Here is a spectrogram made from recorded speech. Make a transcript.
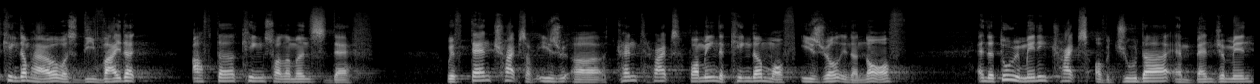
kingdom, however, was divided after King Solomon's death, with 10 tribes of Israel, uh, 10 tribes forming the kingdom of Israel in the north, and the two remaining tribes of Judah and Benjamin,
